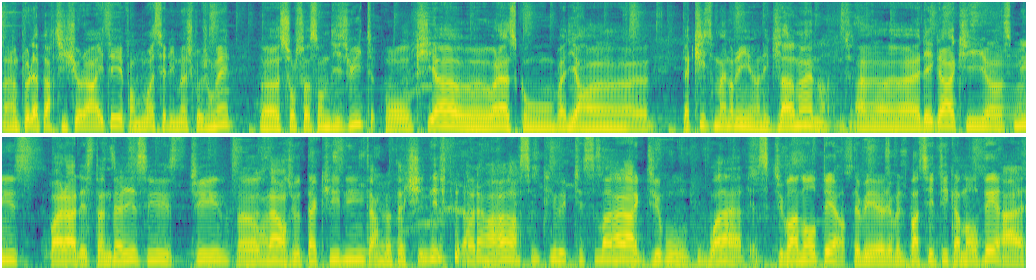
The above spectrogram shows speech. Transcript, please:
un peu la particularité enfin moi c'est l'image que j'en ai euh, sur le 78 euh, qui a euh, voilà ce qu'on va dire euh, la kissmanerie hein, les kissman euh, les gars qui euh, Smith, voilà les Stan Smith, Jim, euh, Voilà. Joe Tacchini, Terme Tachini Voilà, c'est qui le Kissman avec Giroud. Voilà, si tu vas à Nanterre, il y avait, le Pacifique à Nanterre.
